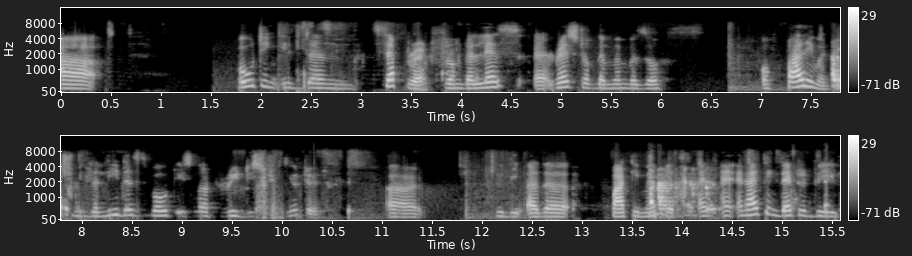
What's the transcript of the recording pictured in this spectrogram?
are voting is done separate from the less uh, rest of the members of of parliament, which means the leaders' vote is not redistributed. Uh, to the other party members. And, and, and I think that would be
